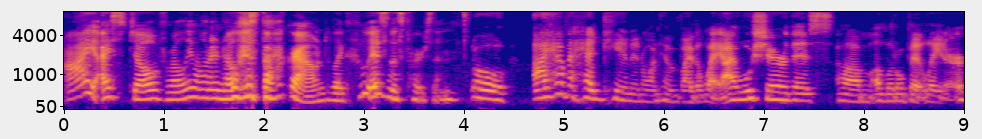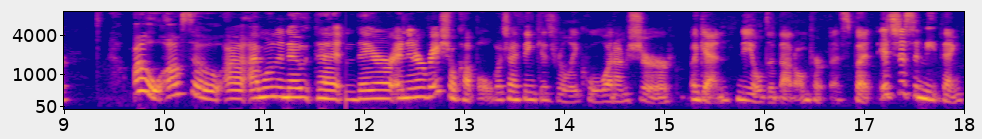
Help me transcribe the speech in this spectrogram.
I I still really want to know his background. Like, who is this person? Oh, I have a head canon on him, by the way. I will share this um, a little bit later. Oh, also, uh, I want to note that they are an interracial couple, which I think is really cool. And I'm sure, again, Neil did that on purpose, but it's just a neat thing.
